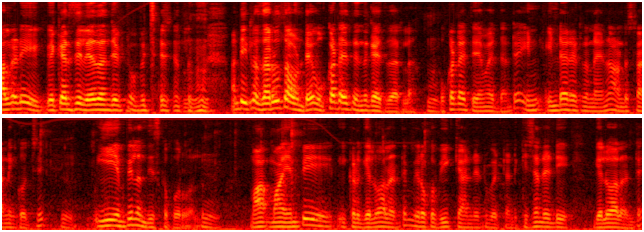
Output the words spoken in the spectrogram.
ఆల్రెడీ వేకెన్సీ లేదని చెప్పి పంపించేసినట్లు అంటే ఇట్లా జరుగుతూ ఉంటే ఒక్కటైతే ఎందుకు అవుతుంది అట్లా ఒక్కటైతే ఏమైంది అంటే ఇండైరెక్ట్గానైనా అండర్స్టాండింగ్కి వచ్చి ఈ ఎంపీలను తీసుకుపోరు వాళ్ళు. మా మా ఎంపీ ఇక్కడ గెలవాలంటే మీరు ఒక వీక్ క్యాండిడేట్ పెట్టండి. కిషన్ రెడ్డి గెలవాలంటే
